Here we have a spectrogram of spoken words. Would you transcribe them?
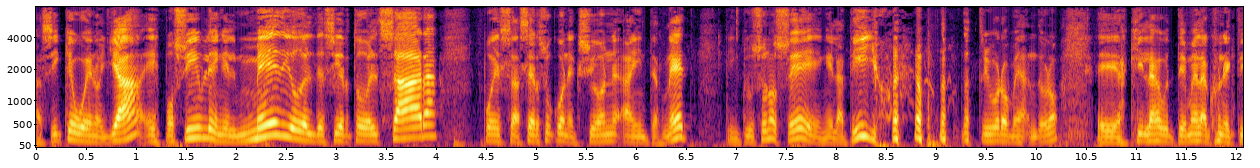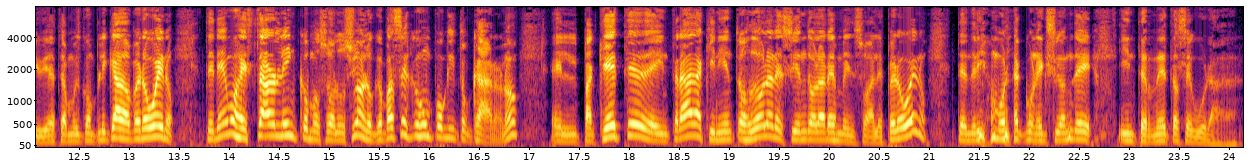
Así que bueno, ya es posible en el medio del desierto del Sahara, pues hacer su conexión a Internet, incluso no sé, en el atillo, no estoy bromeando, ¿no? Eh, aquí el tema de la conectividad está muy complicado, pero bueno, tenemos Starlink como solución, lo que pasa es que es un poquito caro, ¿no? El paquete de entrada, 500 dólares, 100 dólares mensuales, pero bueno, tendríamos la conexión de Internet asegurada.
